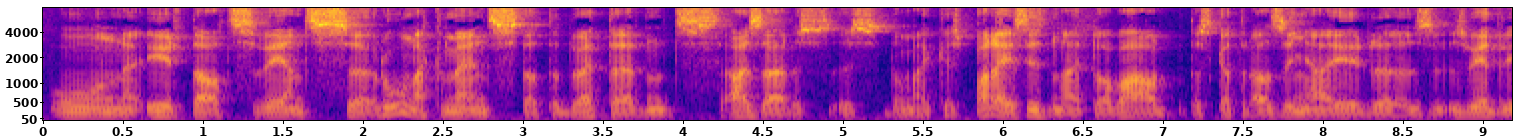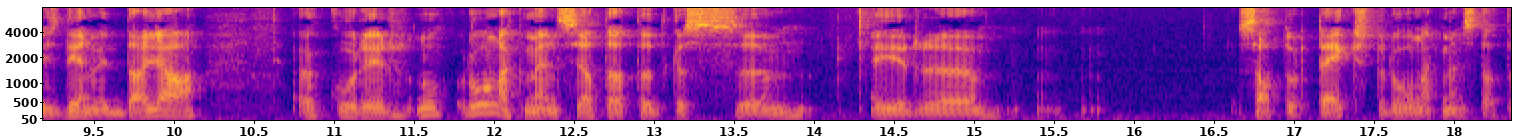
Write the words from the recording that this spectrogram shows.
Un ir tāds viens runakmens, tātad veterāns ezers. Es domāju, ka es pareizi izrunāju to vārdu. Tas katrā ziņā ir Zviedrijas dienvidu daļā, kur ir nu, runakmens, ja, tātad, kas um, ir satura tekstu. Rūnakmens tad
